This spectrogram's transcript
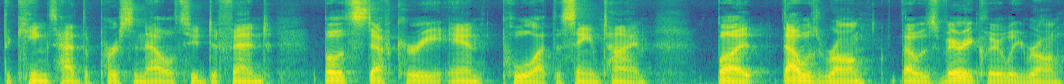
the Kings had the personnel to defend both Steph Curry and Poole at the same time. But that was wrong. That was very clearly wrong.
